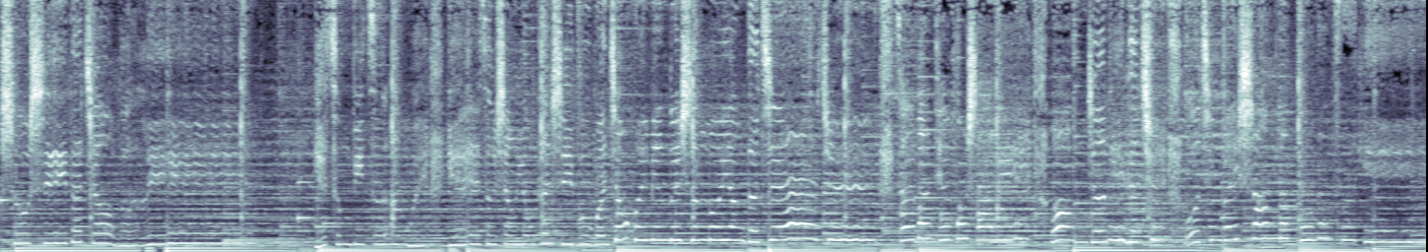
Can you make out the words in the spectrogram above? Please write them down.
熟悉的角落里，也曾彼此安慰。也曾相拥叹息，不管将会面对什么样的结，沙里望着你远去，我竟悲伤得不能自已。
